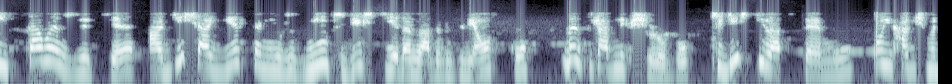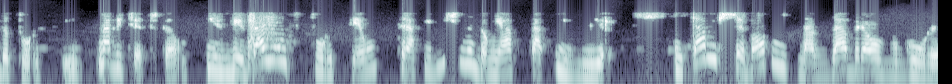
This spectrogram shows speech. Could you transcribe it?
I całe życie, a dzisiaj jestem już z nim 31 lat w związku, bez żadnych ślubów. 30 lat temu pojechaliśmy do Turcji na wycieczkę i zwiedzając Turcję trafiliśmy do miasta Izmir. I tam przewodnik nas zabrał w góry,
